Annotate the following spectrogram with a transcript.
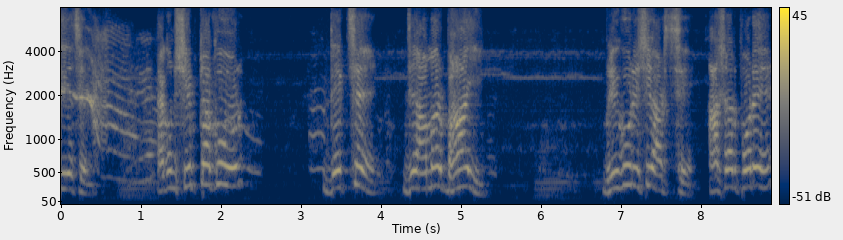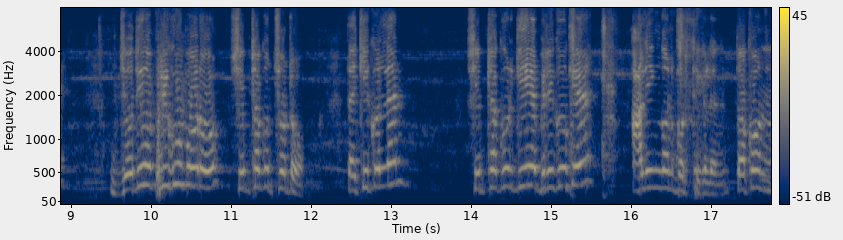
গিয়েছেন। এখন শিব ঠাকুর দেখছে যে আমার ভাই ভৃগু ঋষি আসছে। আসার পরে যদিও ভৃগু বড় শিব ঠাকুর ছোট তাই কি করলেন? শিব ঠাকুর গিয়ে ভৃগুকে আলিঙ্গন করতে গেলেন। তখন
